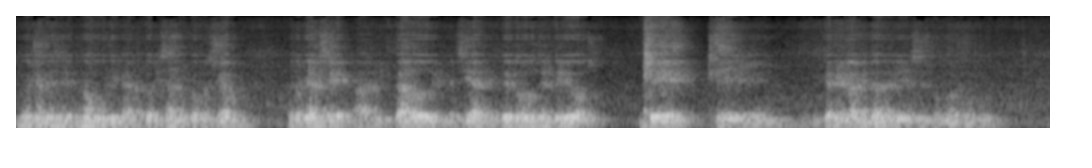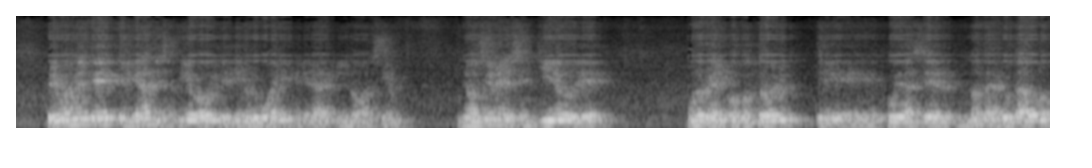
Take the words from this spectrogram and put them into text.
muchas veces no publican actualizar la información en lo que hace al dictado de decía el decreto 232 de, eh, que reglamenta la ley de acceso a pública. Pero igualmente el gran desafío hoy que tiene Uruguay es generar innovación. Innovación en el sentido de un organismo de control que pueda ser no tan acotado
